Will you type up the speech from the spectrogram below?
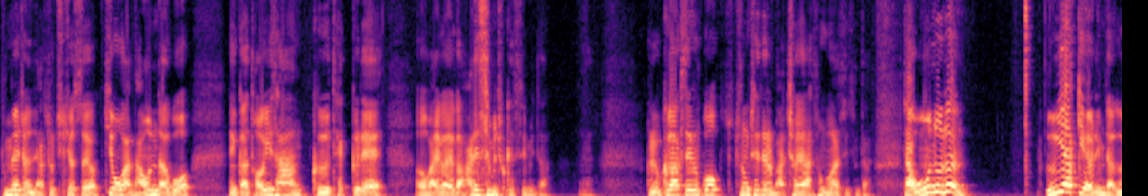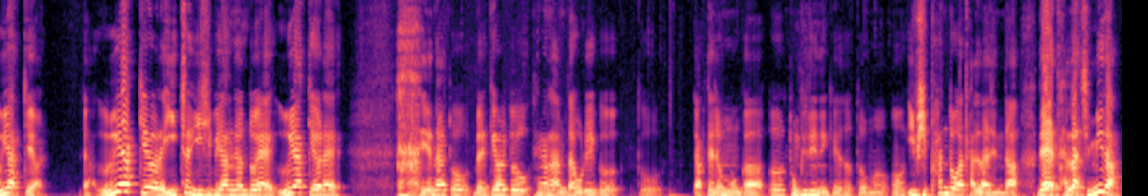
분명히 저는 약속 지켰어요. 티오가 나온다고. 그러니까 더 이상 그 댓글에 어, 왈가왈가 안 했으면 좋겠습니다. 네. 그리고 그 학생은 꼭 수능 체제를 맞춰야 성공할 수 있습니다. 자, 오늘은 의학 계열입니다. 의학 계열. 자, 의학 계열의 2022학년도에 의학 계열에 하, 옛날 또 몇 개월 또 생각납니다. 우리 그 또 약대 전문가 어, 동PD님께서 또뭐 어, 입시 판도가 달라진다. 네, 달라집니다.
